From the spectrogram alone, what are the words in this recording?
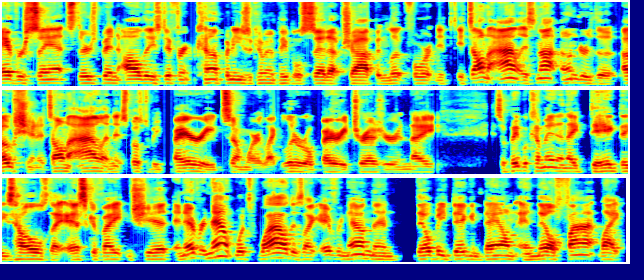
ever since. There's been all these different companies that come in, people set up shop and look for it. And it, it's on an island. It's not under the ocean. It's on an island. It's supposed to be buried somewhere, like literal buried treasure. And they, so people come in and they dig these holes, they excavate and shit. And every now, what's wild is like every now and then they'll be digging down and they'll find like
